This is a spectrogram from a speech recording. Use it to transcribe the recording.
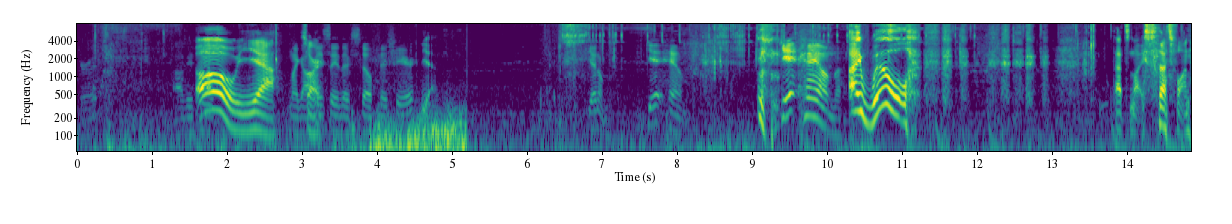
screw it. Obviously, Oh yeah. like sorry. obviously there's still fish here. Yeah. Get him. Get him. Get him. I will. That's nice. That's fun.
